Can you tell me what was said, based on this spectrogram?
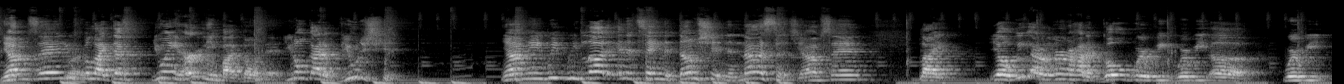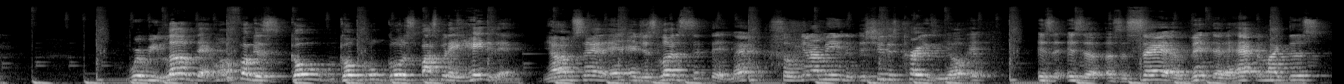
You know what I'm saying? You right. feel like that's you ain't hurting by doing that. You don't gotta view the shit. You know what I mean? We we love to entertain the dumb shit and the nonsense, you know what I'm saying? Like, yo, we gotta learn how to go where we where we uh where we where we love that. Motherfuckers go go go go to spots where they hated it. You know what I'm saying? And, and just let us sit there, man. So you know what I mean? This shit is crazy, yo. It is a, is a is a sad event that it happened like this.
